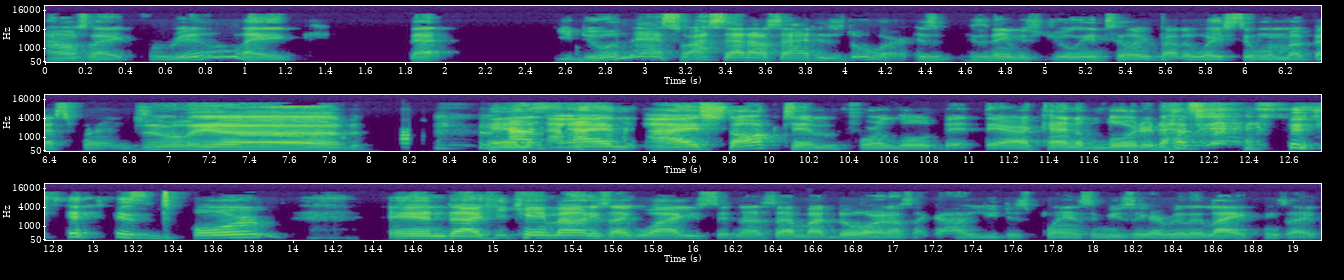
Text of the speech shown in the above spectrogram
I was like, for real? Like that? You doing that? So I sat outside his door. His his name is Julian Tiller, by the way, still one of my best friends. Julian. And I I stalked him for a little bit there. I kind of loitered outside his dorm. And uh, he came out and he's like, Why are you sitting outside my door? And I was like, Oh, you just playing some music I really like. And he's like,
